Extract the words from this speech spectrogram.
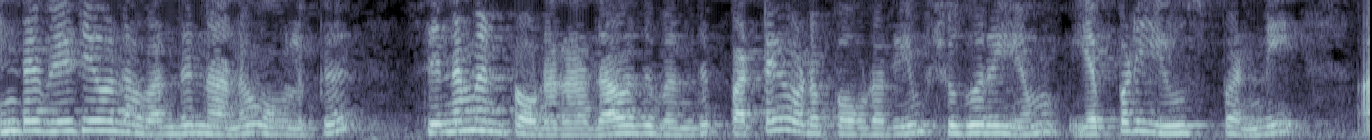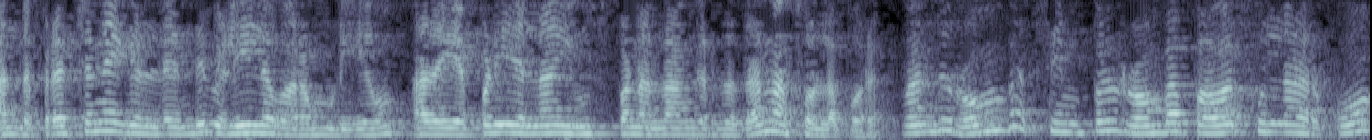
இந்த வீடியோல வந்து நான் உங்களுக்கு சின்னமன் பவுடர் அதாவது வந்து பட்டையோட பவுடரையும் சுகரையும் எப்படி யூஸ் பண்ணி அந்த பிரச்சனைகள்ல இருந்து வெளியில வர முடியும் அதை எப்படி எல்லாம் யூஸ் பண்ணலாங்கிறத தான் நான் சொல்ல போறேன். வந்து ரொம்ப சிம்பிள் ரொம்ப பவர்ஃபுல்லா இருக்கும்.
